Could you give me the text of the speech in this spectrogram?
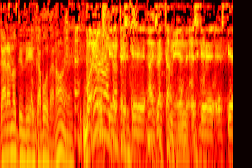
que ara no tindrien cabuda, no? Eh, Bueno, era un és que, altre és temps. que, exactament, és que, és que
